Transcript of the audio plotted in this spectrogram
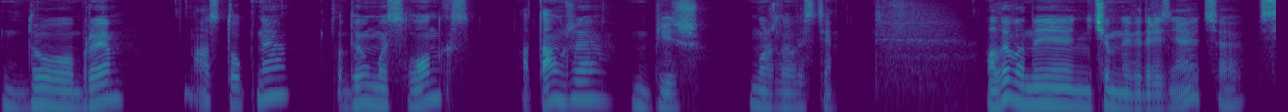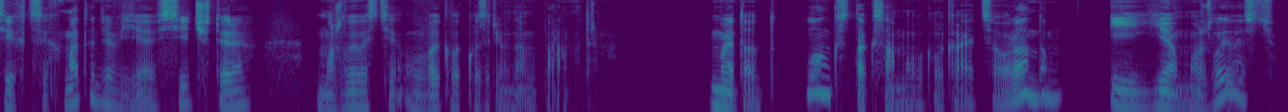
Добре. Наступне. Подивимось longs, а там вже більш можливості. Але вони нічим не відрізняються. Всіх цих методів є всі чотири можливості виклику з рівними параметрами. Метод longs так само викликається у random, і є можливість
